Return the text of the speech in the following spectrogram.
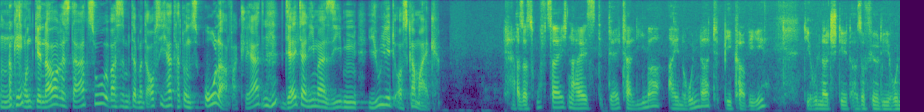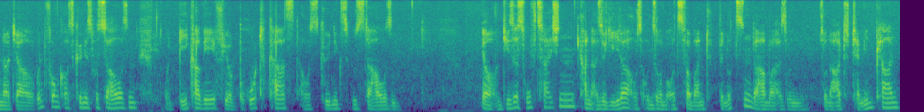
Mhm. Okay. Und genaueres dazu, was es mit damit auf sich hat, hat uns Olaf erklärt. Mhm. Delta Lima 7 Juliet Oscar Mike. Also das Rufzeichen heißt Delta Lima 100 BKW. Die 100 steht also für die 100 Jahre Rundfunk aus Königs Wusterhausen und BKW für Broadcast aus Königs Wusterhausen. Ja, und dieses Rufzeichen kann also jeder aus unserem Ortsverband benutzen. Da haben wir also so eine Art Terminplan.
